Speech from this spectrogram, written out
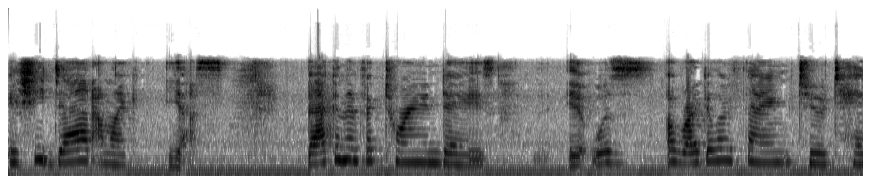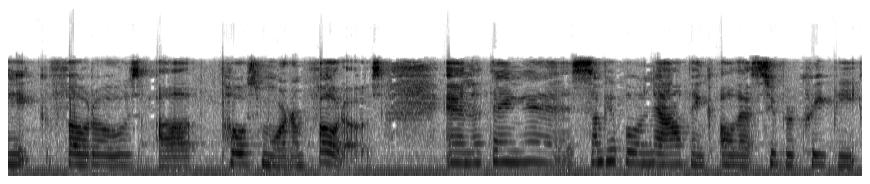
is she dead? I'm like, yes. Back in the Victorian days, it was a regular thing to take photos, uh, post-mortem photos. And the thing is, some people now think, oh, that's super creepy.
